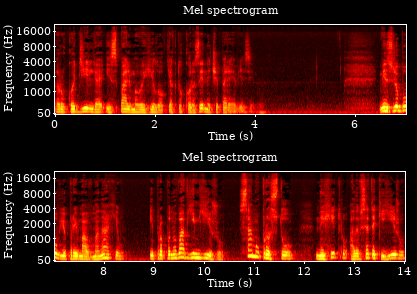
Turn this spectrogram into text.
рукоділля із пальмових гілок, як то корзини чи перев'язі. Він з любов'ю приймав монахів і пропонував їм їжу, саму просту, нехитру, але все-таки їжу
